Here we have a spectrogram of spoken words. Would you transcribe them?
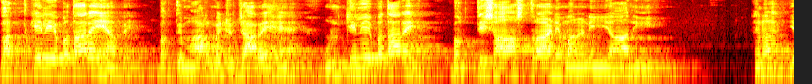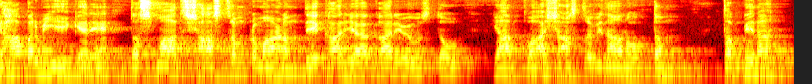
भक्त के लिए बता रहे हैं यहाँ पे, भक्ति मार्ग में जो जा रहे हैं, उनके लिए बता रहे हैं, भक्ति शास्त्राणी मननीयानी। है ना? यहाँ पर भी यही कह रहे हैं, तस्मात शास्त्रम प्रमाणम ते कार्य कार्य व्यवस्था ज्ञातवा शास्त्र विधानोक्तम तब भी ना,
